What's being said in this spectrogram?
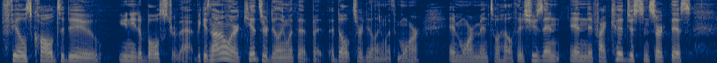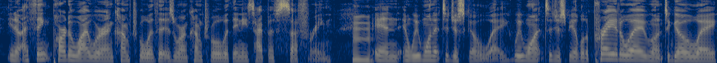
feels called to do, you need to bolster that because not only are kids are dealing with it, but adults are dealing with more and more mental health issues. And and if I could just insert this, you know, I think part of why we're uncomfortable with it is we're uncomfortable with any type of suffering. Mm. And and we want it to just go away. We want to just be able to pray it away. We want it to go away.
